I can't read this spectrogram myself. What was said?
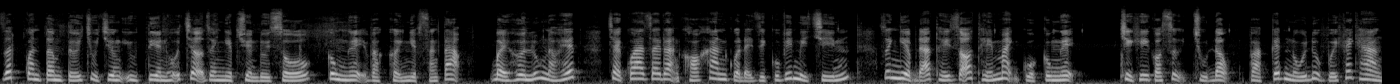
rất quan tâm tới chủ trương ưu tiên hỗ trợ doanh nghiệp chuyển đổi số, công nghệ và khởi nghiệp sáng tạo. Bởi hơn lúc nào hết, trải qua giai đoạn khó khăn của đại dịch COVID-19, doanh nghiệp đã thấy rõ thế mạnh của công nghệ. Chỉ khi có sự chủ động và kết nối được với khách hàng,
